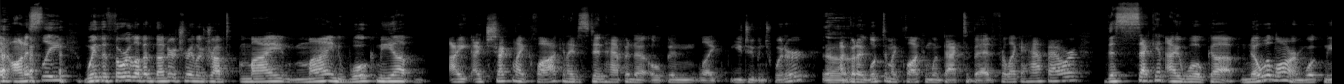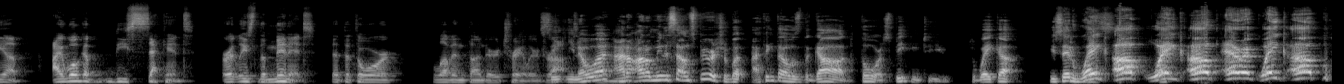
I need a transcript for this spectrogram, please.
and honestly, when the Thor Love and Thunder trailer dropped, my mind woke me up. I, I checked my clock and I just didn't happen to open like YouTube and Twitter. Uh, But I looked at my clock and went back to bed for like a half hour. The second I woke up, no alarm woke me up. I woke up the second, or at least the minute, that the Thor Love and Thunder trailer See, dropped. you know what? I don't I don't mean to sound spiritual, but I think that was the God Thor speaking to you to wake up. He said, "Wake Yes. up, wake up, Eric, wake up!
